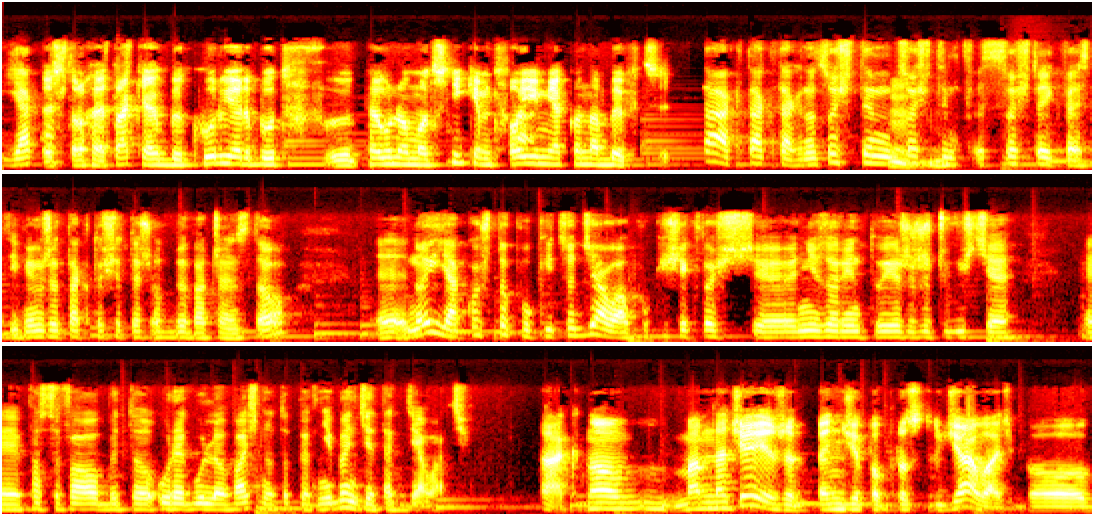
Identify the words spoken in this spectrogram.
Jakoś... To jest trochę tak, jakby kurier był pełnomocnikiem twoim jako nabywcy. Tak, tak, tak. No coś w, tym, coś, w tym, coś w tej kwestii. Wiem, że tak to się też odbywa często. E, no i jakoś to póki co działa. Póki się ktoś e, nie zorientuje, że rzeczywiście pasowałoby to uregulować, no to pewnie będzie tak działać. Tak, no mam nadzieję, że będzie po prostu działać, bo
